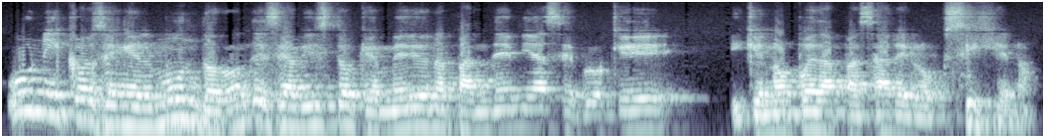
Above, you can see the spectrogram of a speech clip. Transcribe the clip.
únicos en el mundo, donde se ha visto que en medio de una pandemia se bloquee y que no pueda pasar el oxígeno.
